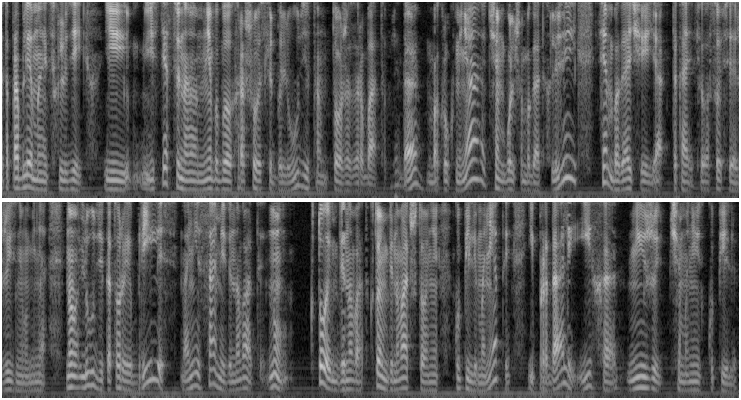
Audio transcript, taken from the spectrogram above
это проблема этих людей. И, естественно, мне бы было хорошо, если бы люди там тоже зарабатывали, да, вокруг меня. Чем больше богатых людей, тем богаче я. Такая философия жизни у меня. Но люди, которые брились, они сами виноваты. Ну, кто им виноват? Кто им виноват, что они купили монеты и продали их э, ниже, чем они их купили?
